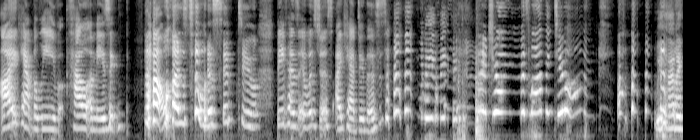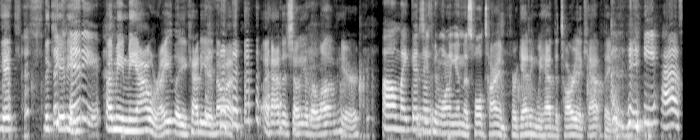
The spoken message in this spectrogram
I can't believe how amazing that was to listen to because it was just I can't do this. What do you mean? I'm trying. I was laughing too hard. We had to get the The kitty. kitty. I mean, meow, right? Like, how do you not? I had to show you the love here. oh my goodness. he's been wanting in this whole time, forgetting we had the Tarja cat thing. he has.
